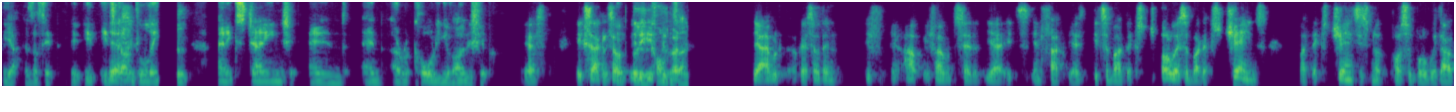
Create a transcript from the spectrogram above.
yeah, as I said, it, it it's yes. going to lead an exchange and and a recording of ownership. Yes, exactly. So it, it, yeah, I would. Okay, so then if if I would say that yeah, it's in fact yes, it's about ex- always about exchange, but exchange is not possible without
